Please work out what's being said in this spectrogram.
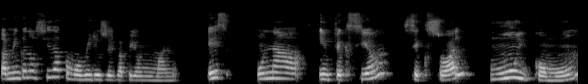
también conocida como virus del papiloma humano. Es una infección sexual muy común.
